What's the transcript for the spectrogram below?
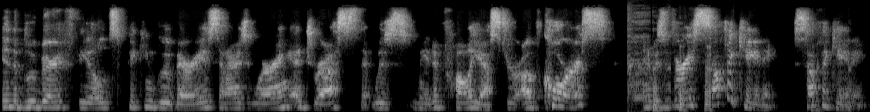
in the blueberry fields picking blueberries, and I was wearing a dress that was made of polyester, of course. And it was very suffocating, suffocating.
